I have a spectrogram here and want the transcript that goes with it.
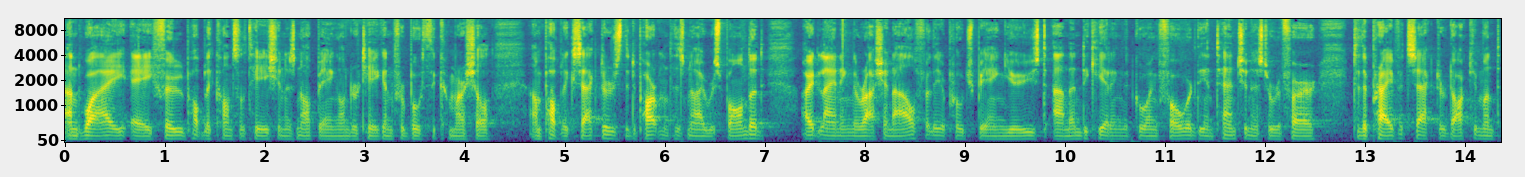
and why a full public consultation is not being undertaken for both the commercial and public sectors. The Department has now responded, outlining the rationale for the approach being used and indicating that going forward the intention is to refer to the private sector document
